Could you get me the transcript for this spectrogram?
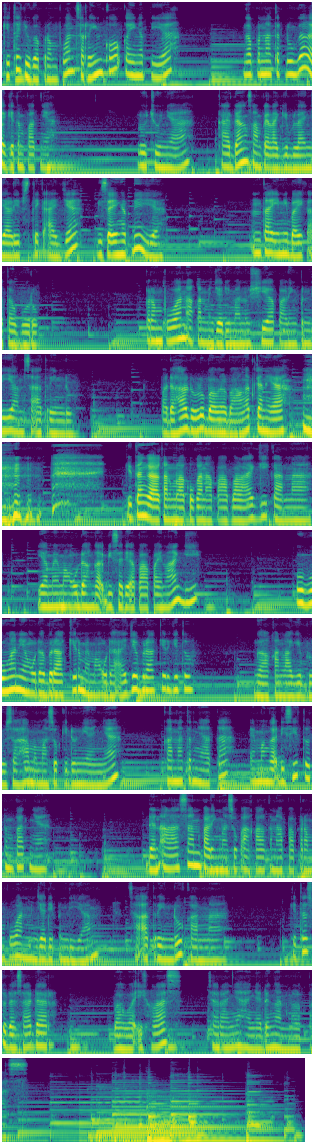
kita juga perempuan sering kok keinget dia. Gak pernah terduga lagi tempatnya. Lucunya, kadang sampai lagi belanja lipstick aja bisa inget dia. Entah ini baik atau buruk. Perempuan akan menjadi manusia paling pendiam saat rindu. Padahal dulu bawel banget kan ya. Kita nggak akan melakukan apa-apa lagi karena ya memang udah nggak bisa diapa-apain lagi. Hubungan yang udah berakhir memang udah aja berakhir gitu. Nggak akan lagi berusaha memasuki dunianya karena ternyata emang nggak di situ tempatnya. Dan alasan paling masuk akal kenapa perempuan menjadi pendiam saat rindu karena kita sudah sadar bahwa ikhlas caranya hanya dengan melepas.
